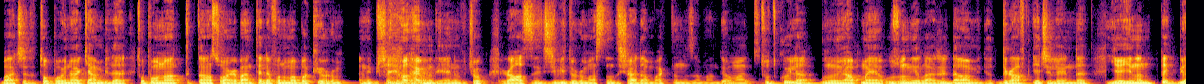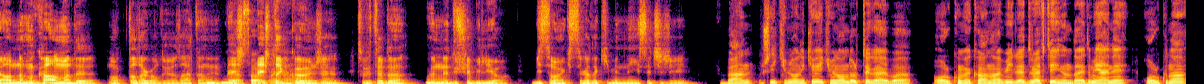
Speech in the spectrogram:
bahçede top oynarken bile topu ona attıktan sonra ben telefonuma bakıyorum. Hani bir şey var mı diye. Yani bu çok rahatsız edici bir durum aslında dışarıdan baktığınız zaman diyor ama tutkuyla bunu yapmaya uzun yıllardır devam ediyor. Draft gecelerinde yayının pek bir anlamı kalmadığı noktalar oluyor zaten. 5 hani dakika ya. önce Twitter'da önüne düşebiliyor bir sonraki sırada kimin neyi seçeceği. Ben işte 2012 ve 2014'te galiba Orkun ve Kaan abiyle draft yayınındaydım. Yani Orkun'a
